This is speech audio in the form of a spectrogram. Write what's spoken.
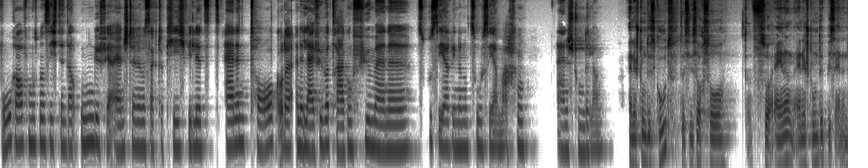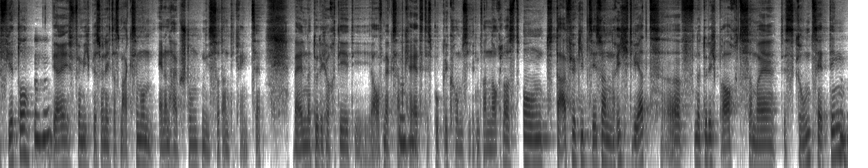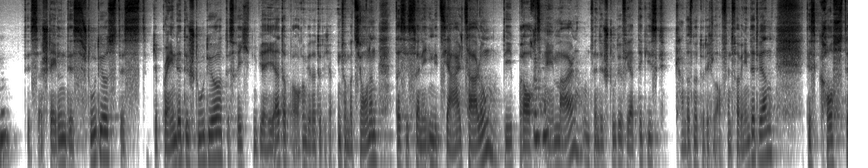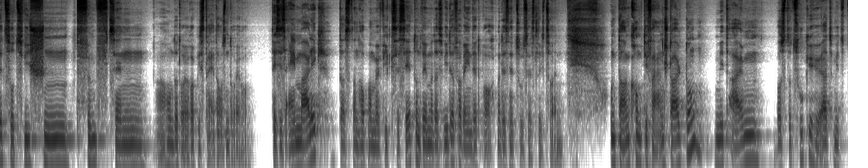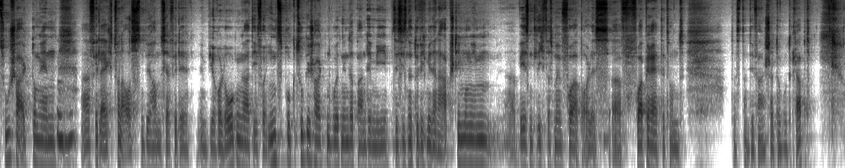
Worauf muss man sich denn da ungefähr einstellen, wenn man sagt, okay, ich will jetzt einen Talk oder eine Live-Übertragung für meine Zuseherinnen und Zuseher machen, eine Stunde lang? Eine Stunde ist gut. Das ist auch so, so einen, eine Stunde bis einen Viertel mhm. wäre für mich persönlich das Maximum. Eineinhalb Stunden ist so dann die Grenze, weil natürlich auch die, die Aufmerksamkeit mhm. des Publikums irgendwann nachlässt. Und dafür gibt es eh so einen Richtwert. Äh, natürlich braucht es einmal das Grundsetting. Mhm das Erstellen des Studios, das gebrandete Studio, das richten wir her, da brauchen wir natürlich Informationen. Das ist so eine Initialzahlung, die braucht es mhm. einmal und wenn das Studio fertig ist, kann das natürlich laufend verwendet werden. Das kostet so zwischen 1500 Euro bis 3000 Euro. Das ist einmalig, das, dann hat man mal fixe Set und wenn man das wieder verwendet, braucht man das nicht zusätzlich zahlen. Und dann kommt die Veranstaltung mit allem was dazugehört mit Zuschaltungen, mhm. äh, vielleicht von außen. Wir haben sehr viele Virologen, die von Innsbruck zugeschaltet wurden in der Pandemie. Das ist natürlich mit einer Abstimmung im äh, Wesentlich, dass man im Vorab alles äh, vorbereitet und dass dann die Veranstaltung gut klappt.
